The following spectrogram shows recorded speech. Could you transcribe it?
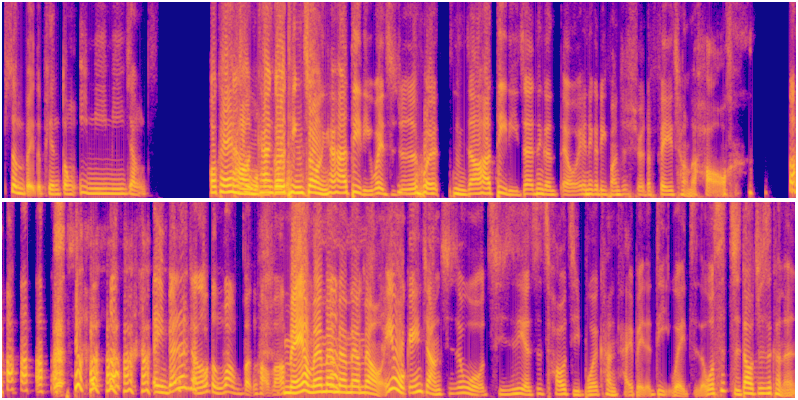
正北的偏东一咪咪这样子。OK，好，你看各位听众，你看它地理位置就是会，你知道它地理在那个 LA 那个地方就学的非常的好。哎、你不要这样讲，我很忘本，好吗？没有没有没有没有没有没有，因为我跟你讲，其实我其实也是超级不会看台北的地理位置的。我是直到就是可能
